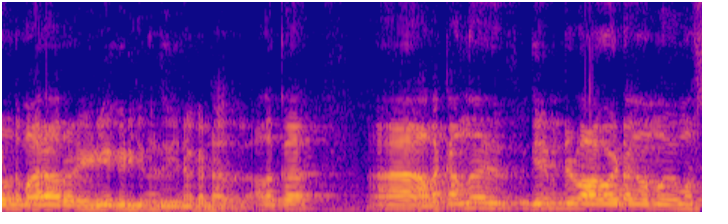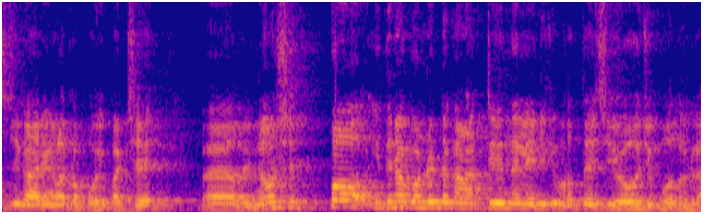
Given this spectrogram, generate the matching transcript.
കൊണ്ട് മാരാർ ഒരു ഇടിയൊക്കെ ഇടിക്കുന്ന ഒരു സീനൊക്കെ ഉണ്ടായിരുന്നല്ലോ. അതൊക്കെ അതൊക്കെ അന്ന് ഗെയിമിന്റെ ഭാഗമായിട്ട് അങ്ങ് നമ്മൾ വിമർശിച്ച് കാര്യങ്ങളൊക്കെ പോയി. പക്ഷേ റിനോഷ് ഇപ്പോൾ ഇതിനെ കൊണ്ടിട്ട് കണക്ട് ചെയ്യുന്നതിൽ എനിക്ക് പ്രത്യേകിച്ച് യോജിപ്പൊന്നുമില്ല.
